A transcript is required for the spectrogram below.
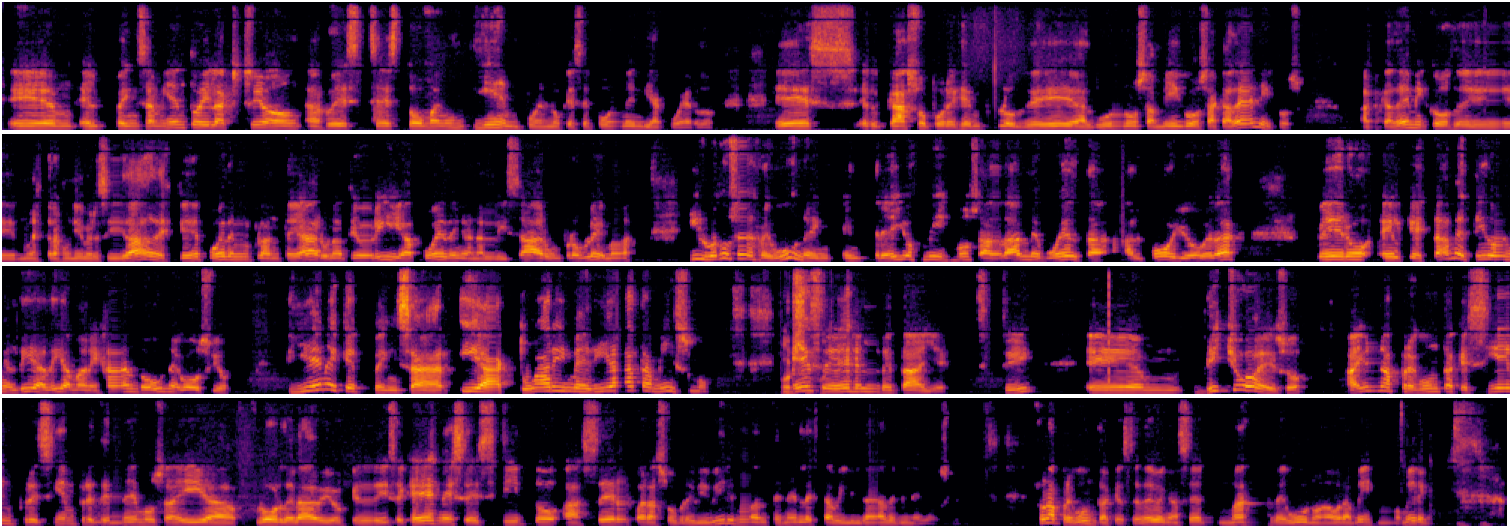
Eh, el pensamiento y la acción a veces toman un tiempo en lo que se ponen de acuerdo. Es el caso, por ejemplo, de algunos amigos académicos, académicos de nuestras universidades que pueden plantear una teoría, pueden analizar un problema y luego se reúnen entre ellos mismos a darle vuelta al pollo, ¿verdad? Pero el que está metido en el día a día manejando un negocio tiene que pensar y actuar inmediata mismo. Ese es el detalle, ¿sí? Em, dicho eso, hay una pregunta que siempre, siempre tenemos ahí a flor de labios que dice, ¿qué necesito hacer para sobrevivir y mantener la estabilidad de mi negocio? Es una pregunta que se deben hacer más de uno ahora mismo. Miren,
